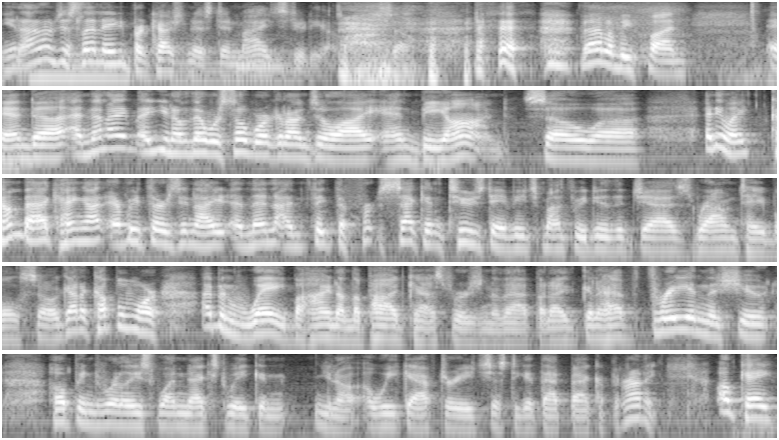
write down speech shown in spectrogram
You know, I don't just let any percussionist in my studio. So that'll be fun. And uh, and then I, you know, then we're still working on July and beyond. So uh, anyway, come back, hang out every Thursday night, and then I think the second Tuesday of each month we do the jazz roundtable. So I got a couple more. I've been way behind on the podcast version of that, but I'm gonna have three in the shoot, hoping to release one next week and you know a week after each, just to get that back up and running. Okay.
